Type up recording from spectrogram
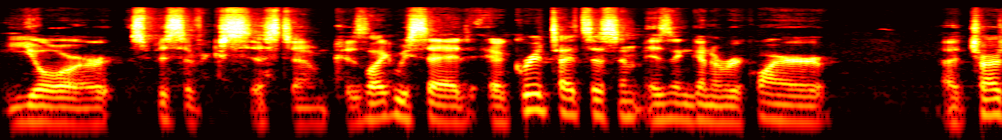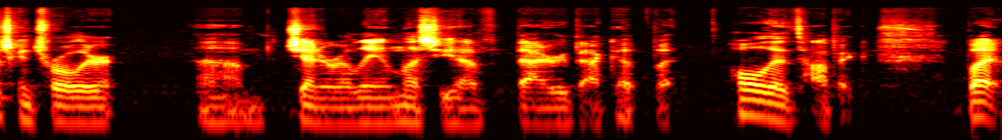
your specific system. Because, like we said, a grid tied system isn't going to require a charge controller um, generally, unless you have battery backup, but whole other topic. But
